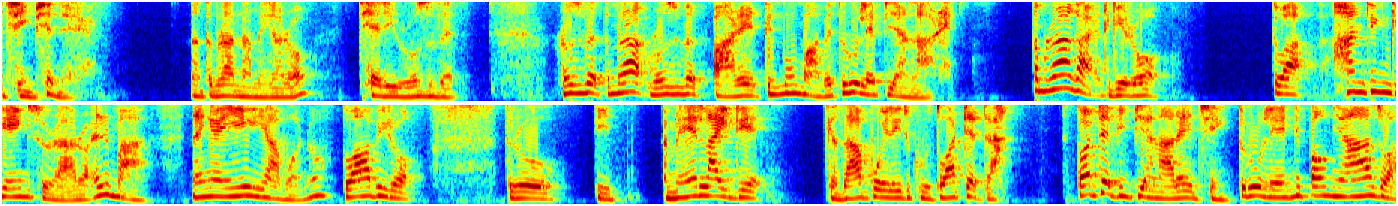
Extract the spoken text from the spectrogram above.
အချိန်ဖြစ်နေတယ်။နော်သမ္မတနာမည်ကတော့ Teddy Roosevelt Roosevelt သမ္မတ Roosevelt ပါတဲ့တင်မောမှာပဲသူတို့လည်းပြန်လာတယ်။သမ္မတကတကယ်တော့သူက hunting game ဆိုတာတော့အဲ့ဒီမှာနိုင်ငံရေးရပါတော့။သွားပြီးတော့သူတို့ဒီအမဲလိုက်တဲ့ကစားပွဲလေးတခုသွားတက်တာ။သွားတက်ပြီးပြန်လာတဲ့အချိန်သူတို့လည်းနှစ်ပေါင်းများစွာ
